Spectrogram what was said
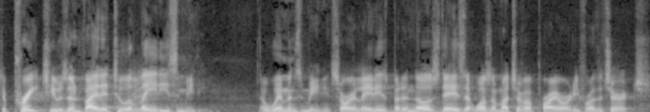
to preach. He was invited to a ladies' meeting, a women's meeting. Sorry, ladies, but in those days it wasn't much of a priority for the church.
